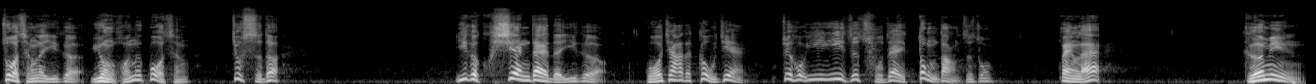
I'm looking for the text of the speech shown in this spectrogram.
做成了一个永恒的过程，就使得。一个现代的一个国家的构建，最后一一直处在动荡之中。本来革命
